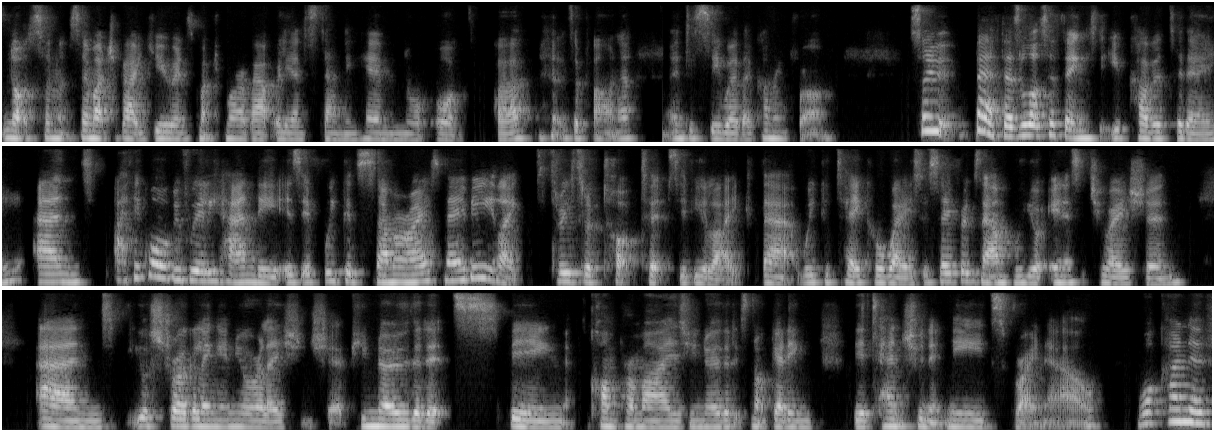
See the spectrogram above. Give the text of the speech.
not so, so much about you and it's much more about really understanding him and or, or her as a partner and to see where they're coming from. So, Beth, there's lots of things that you've covered today. And I think what would be really handy is if we could summarize maybe like three sort of top tips, if you like, that we could take away. So, say, for example, you're in a situation and you're struggling in your relationship. You know that it's being compromised, you know that it's not getting the attention it needs right now. What kind of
